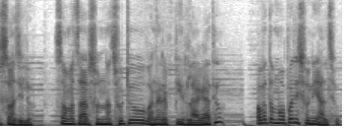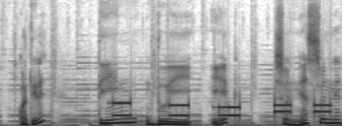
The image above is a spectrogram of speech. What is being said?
सजिलो। समाचार सुन्न छुट्यो भनेर पिर लागेको थियो। अब त म पनि सुनिहाल्छु। कति रे? तिन दुई एक शून्य शून्य।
